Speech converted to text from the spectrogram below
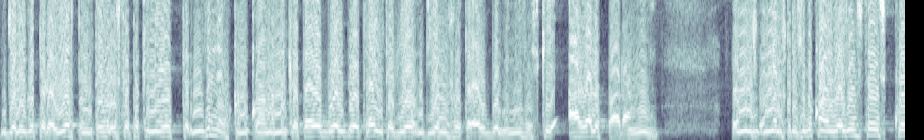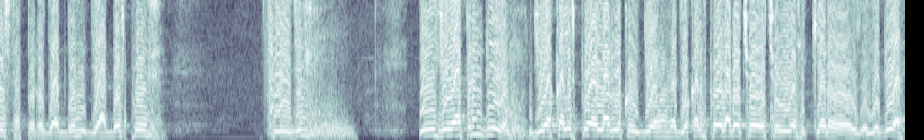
Yo le digo, pero Dios, pero entonces usted por qué me entiende? Como, como que otra vez vuelve otra vez, entonces Dios, Dios otra vez vuelve y me dice, es que hágalo para mí. En el, principio cuando yo a ustedes cuesta, pero ya, ya después fluye. Y yo he aprendido, yo acá les puedo hablar lo que yo, yo acá les puedo hablar ocho, ocho días si quiero, diez días.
